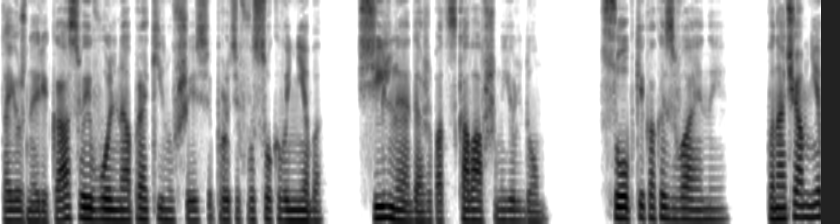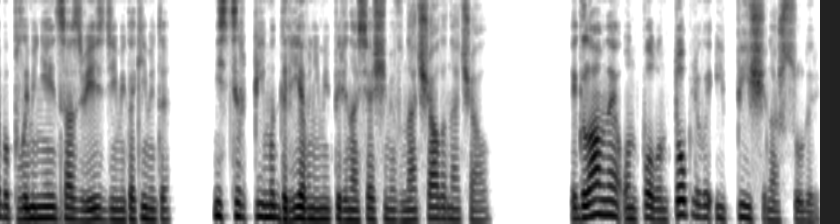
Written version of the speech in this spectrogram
Таежная река, своевольно опрокинувшаяся против высокого неба, сильная даже под сковавшим ее льдом. Сопки, как изваянные, по ночам небо пламенеет созвездиями какими-то нестерпимо древними, переносящими в начало начал. И главное, он полон топлива и пищи, наш сударь,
